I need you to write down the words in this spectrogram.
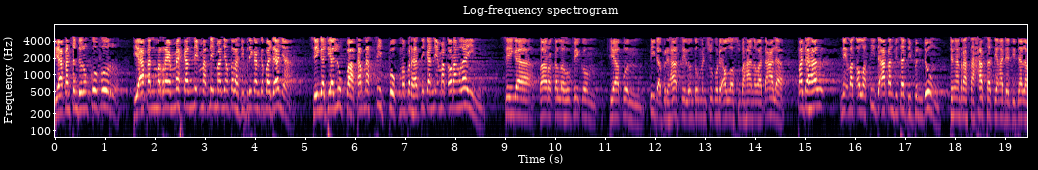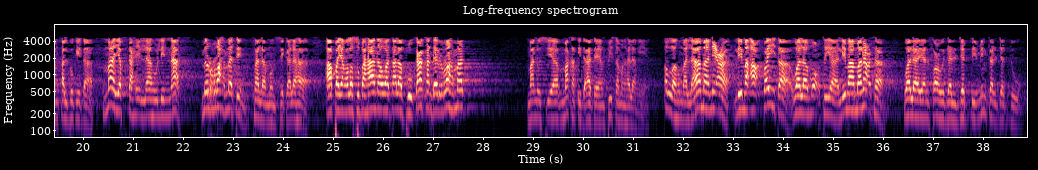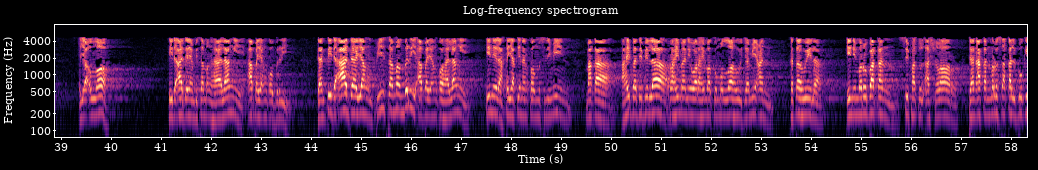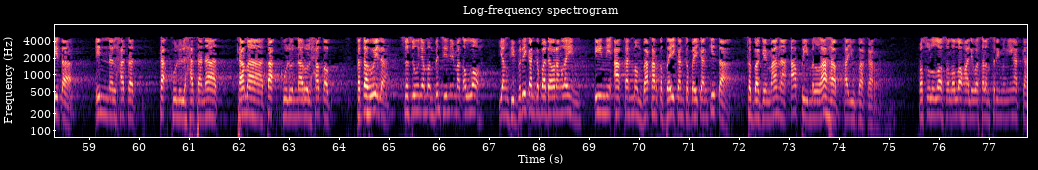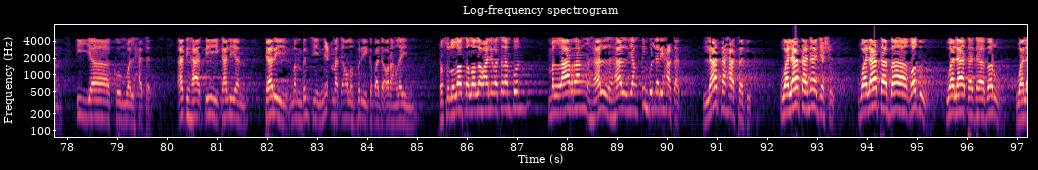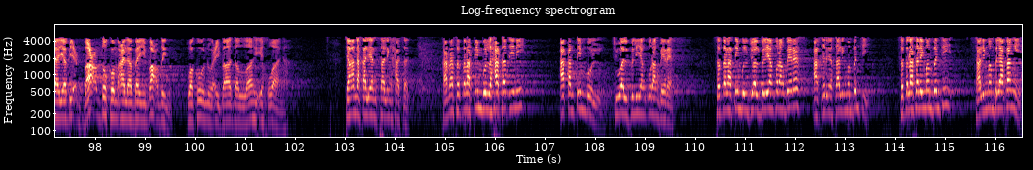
Dia akan cenderung kufur, dia akan meremehkan nikmat-nikmat yang telah diberikan kepadanya sehingga dia lupa karena sibuk memperhatikan nikmat orang lain sehingga barakallahu fikum dia pun tidak berhasil untuk mensyukuri Allah Subhanahu wa taala padahal nikmat Allah tidak akan bisa dibendung dengan rasa hasad yang ada di dalam kalbu kita. Ma yaftahillahu linnas min rahmatin fala mumsikalaha. Apa yang Allah Subhanahu wa taala bukakan dari rahmat manusia maka tidak ada yang bisa menghalangi. Allahumma la mani'a lima a'taita wa la mu'tiya lima mana'ta wa la yanfa'u dzal jaddi minkal jaddu. Ya Allah, tidak ada yang bisa menghalangi apa yang Engkau beri dan tidak ada yang bisa memberi apa yang kau halangi. Inilah keyakinan kaum muslimin. Maka ahibati fillah rahimani wa rahimakumullahu jami'an. Ketahuilah ini merupakan sifatul asyrar dan akan merusak kalbu kita. Innal hasad ta'kulul hasanat kama ta'kulun narul hatab. Ketahuilah sesungguhnya membenci nikmat Allah yang diberikan kepada orang lain ini akan membakar kebaikan-kebaikan kita sebagaimana api melahap kayu bakar. Rasulullah Shallallahu Alaihi Wasallam sering mengingatkan, iyyakum wal hasad. Hati-hati kalian dari membenci nikmat yang Allah beri kepada orang lain. Rasulullah Shallallahu Alaihi Wasallam pun melarang hal-hal yang timbul dari hasad. La tahasadu, wa la tanajashu, wa la tabaghadu, tadabaru, wa yabi' ba'dukum ala bai ba'din, wa kunu ibadallahi ikhwana. Janganlah kalian saling hasad. Karena setelah timbul hasad ini, akan timbul jual beli yang kurang beres. Setelah timbul jual beli yang kurang beres, akhirnya saling membenci. Setelah saling membenci, saling membelakangi.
